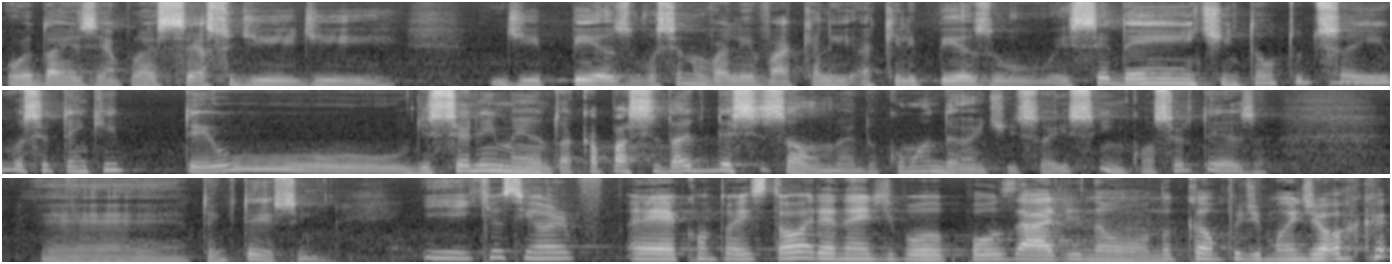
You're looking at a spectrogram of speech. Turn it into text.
vou dar um exemplo, um excesso de, de, de, peso, você não vai levar aquele, aquele peso excedente, então tudo isso aí você tem que ter o discernimento, a capacidade de decisão né, do comandante, isso aí sim, com certeza. É, tem que ter, sim. E que o senhor é, contou a história né, de pousar no, no campo de mandioca.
